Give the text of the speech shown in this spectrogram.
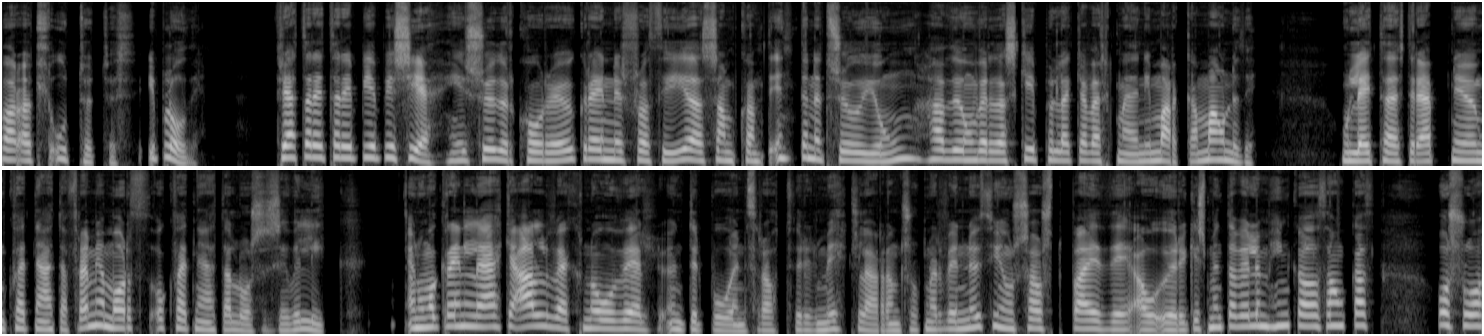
var öll útötuð í blóði. Fréttareitari BBC í Suður Kóru greinir frá því að samkvæmt internetsögu Jung hafði hún verið að skipuleggja verknæðin í marga mánuði. Hún leitaði eftir efni um hvernig þetta fremja morð og hvernig þetta losa sig við lík. En hún var greinilega ekki alveg nógu vel undirbúin þrátt fyrir mikla rannsóknarvinnu því hún sást bæði á öryggismyndavilum hingað og þangað og svo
